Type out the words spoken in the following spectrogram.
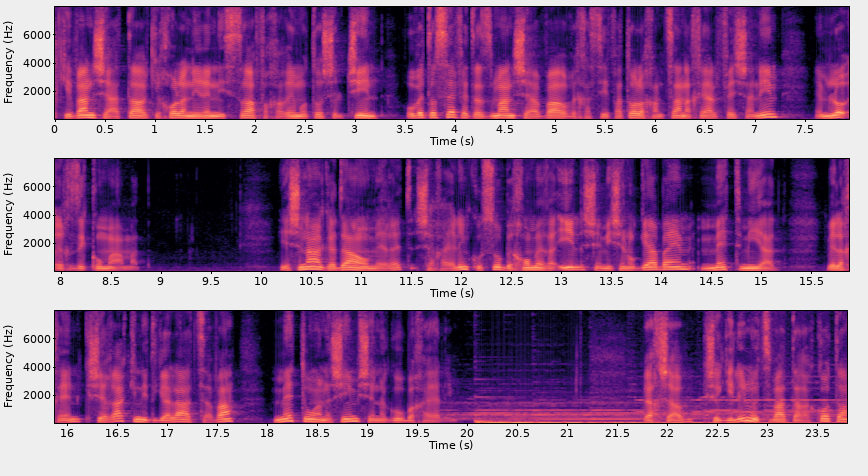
כיוון שהאתר ככל הנראה נשרף אחרי מותו של צ'ין, ובתוספת הזמן שעבר וחשיפתו לחמצן אחרי אלפי שנים, הם לא החזיקו מעמד. ישנה אגדה האומרת שהחיילים כוסו בחומר רעיל שמי שנוגע בהם מת מיד, ולכן כשרק נתגלה הצבא, מתו אנשים שנגעו בחיילים. ועכשיו, כשגילינו את צבא הטרקוטה,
